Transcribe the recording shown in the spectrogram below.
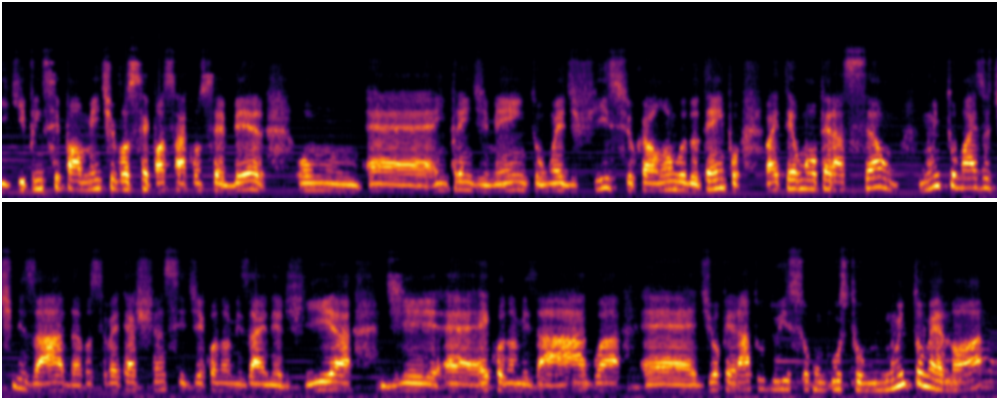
e que principalmente você possa conceber um é, empreendimento, um edifício que ao longo do tempo vai ter uma operação muito mais otimizada. Você vai ter a chance de economizar energia, de é, economizar água, é, de operar tudo isso com um custo muito menor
